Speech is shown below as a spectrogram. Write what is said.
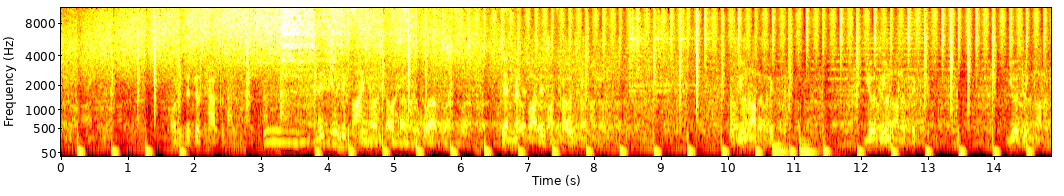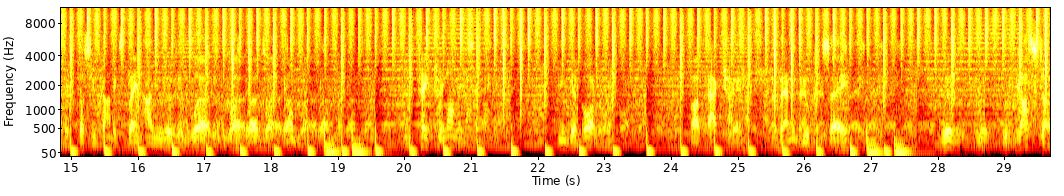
Or does it just happen? And if you define yourself as the work, then nobody's imposing on you. You're not a victim. You're, you're not a victim. You're, you're not a victim because you can't explain how you do it in words because words are and take too long. You get bored. But actually, then you can say with, with gusto,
